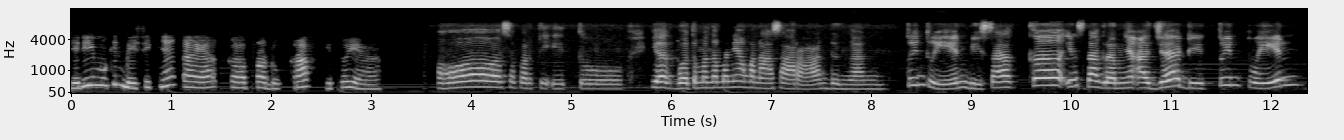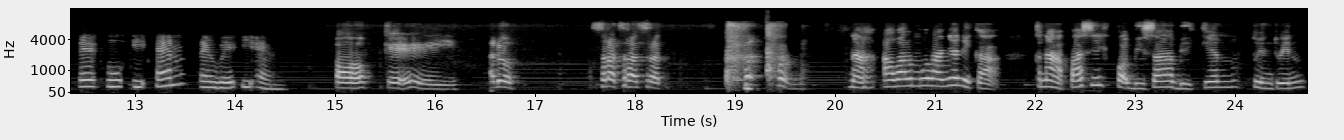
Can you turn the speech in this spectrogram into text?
Jadi mungkin basicnya kayak ke produk craft gitu ya. Oh, seperti itu. Ya, buat teman-teman yang penasaran dengan Twin Twin, bisa ke Instagramnya aja di Twin Twin. T U I N T W I N. Oke. Aduh, seret, seret, seret. nah, awal mulanya nih Kak, kenapa sih kok bisa bikin Twin Twin?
